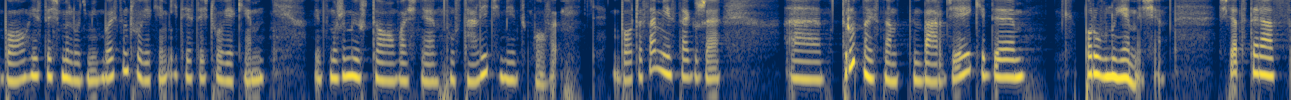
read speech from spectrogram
bo jesteśmy ludźmi, bo jestem człowiekiem i ty jesteś człowiekiem, więc możemy już to właśnie ustalić i mieć z głowy. Bo czasami jest tak, że e, trudno jest nam tym bardziej, kiedy porównujemy się. Świat teraz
